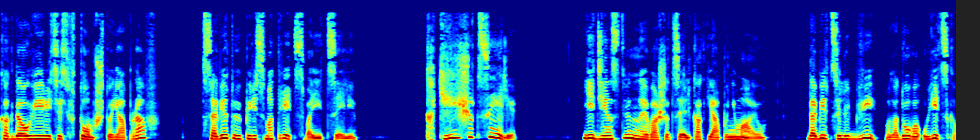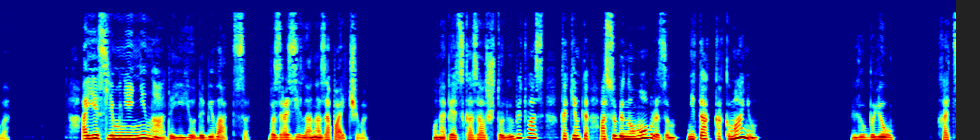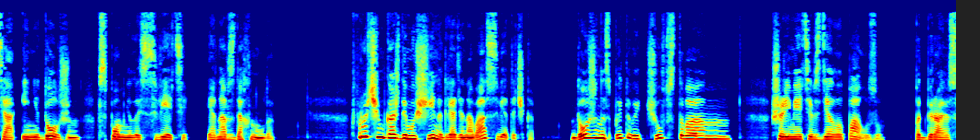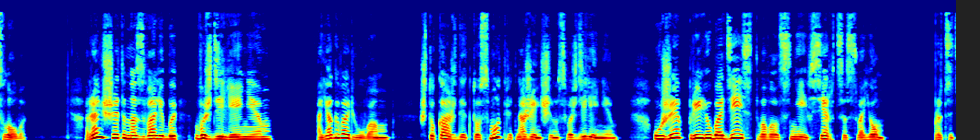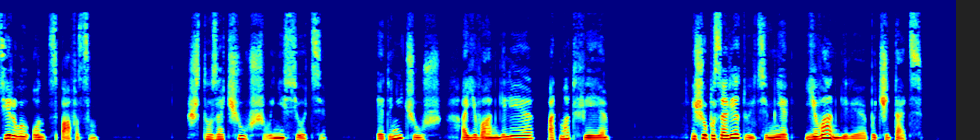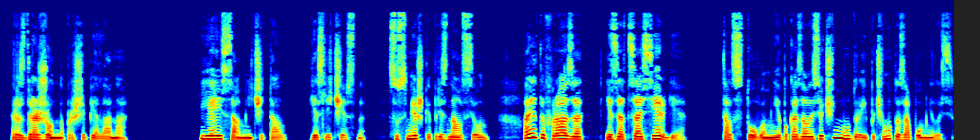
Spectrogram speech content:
Когда уверитесь в том, что я прав, советую пересмотреть свои цели. Какие еще цели? Единственная ваша цель, как я понимаю, добиться любви молодого Улицкого. «А если мне не надо ее добиваться?» — возразила она запальчиво. «Он опять сказал, что любит вас каким-то особенным образом, не так, как Маню?» «Люблю, хотя и не должен», — вспомнилась Свете, и она вздохнула. «Впрочем, каждый мужчина, глядя на вас, Светочка, должен испытывать чувство...» Шереметьев сделал паузу подбирая слово. Раньше это назвали бы вожделением, а я говорю вам, что каждый, кто смотрит на женщину с вожделением, уже прелюбодействовал с ней в сердце своем, процитировал он с пафосом. Что за чушь вы несете? Это не чушь, а Евангелие от Матфея. Еще посоветуйте мне Евангелие почитать. — раздраженно прошипела она. «Я и сам не читал, если честно», — с усмешкой признался он. «А эта фраза из отца Сергия, Толстого, мне показалась очень мудрой и почему-то запомнилась.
